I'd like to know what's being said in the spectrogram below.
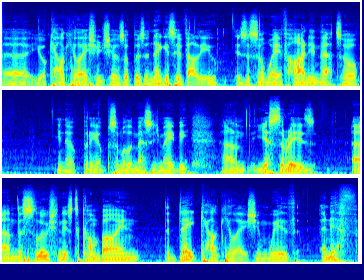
uh, your calculation shows up as a negative value. Is there some way of hiding that or you know putting up some other message maybe? And yes there is and the solution is to combine the date calculation with an if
